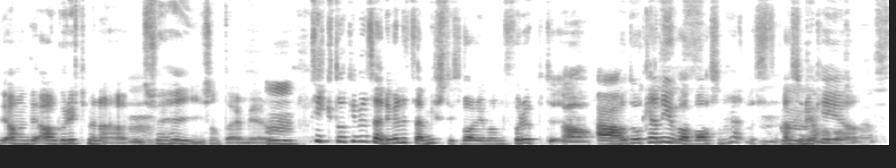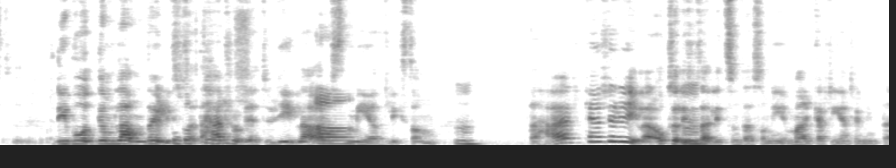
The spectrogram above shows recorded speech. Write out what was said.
ja, men det, algoritmerna Mm. förhöjer sånt där mer. Mm. TikTok är väl såhär, det är väldigt såhär mystiskt vad det är man får upp typ. Ja. Ja. Och då kan det ju vara vad som helst. Mm. Alltså det du kan ju... vara vad som helst. Det är både, de landar ju liksom så att det här tror vi att du gillar Ja. med liksom Mm. det här kanske du gillar. Också liksom Mm. så här, lite sånt där som är, man kanske egentligen inte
